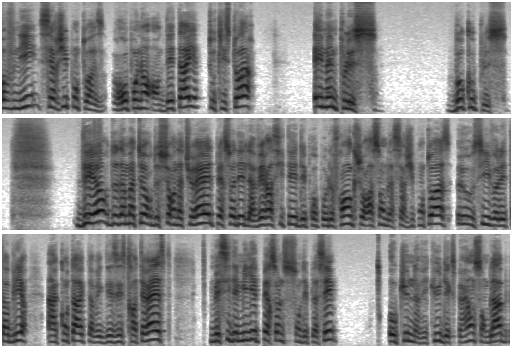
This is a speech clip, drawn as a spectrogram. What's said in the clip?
OVNI Sergi Pontoise, reprenant en détail toute l'histoire et même plus. Beaucoup plus. Des hordes d'amateurs de surnaturel, persuadés de la véracité des propos de Franck, se rassemblent à Sergi Pontoise. Eux aussi veulent établir un contact avec des extraterrestres. Mais si des milliers de personnes se sont déplacées, aucune n'a vécu d'expérience semblable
